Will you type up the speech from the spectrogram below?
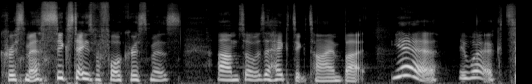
Christmas, six days before Christmas. Um, so it was a hectic time, but yeah, it worked.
